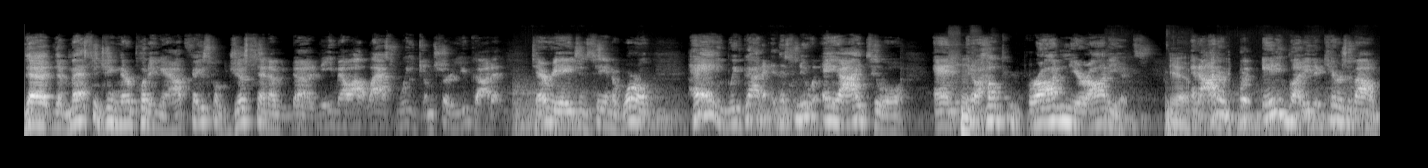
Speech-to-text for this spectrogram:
The the messaging they're putting out, Facebook just sent a, uh, an email out last week. I'm sure you got it to every agency in the world. Hey, we've got this new AI tool, and it'll help you broaden your audience. Yeah. And I don't know anybody that cares about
